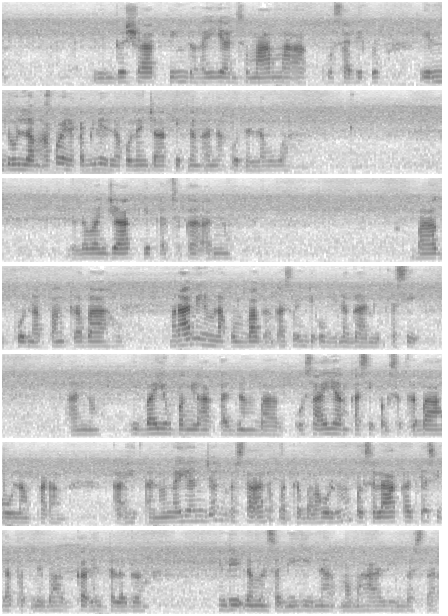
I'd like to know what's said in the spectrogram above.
Lindo shopping daw, ayan, sumama ako. Sabi ko, lindo lang ako. Eh, nakabili rin ako ng jacket ng anak ko, dalawa. Dalawang jacket at saka ano, bag ko na pang trabaho. Marami naman akong bag, ang kaso hindi ko ginagamit kasi ano, iba yung panglakad ng bag ko. Sayang kasi pag sa trabaho lang parang kahit ano na yan dyan, basta ano, pag trabaho lang, pag sa kasi dapat may bag ka rin talaga. Hindi naman sabihin na mamahalin, basta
